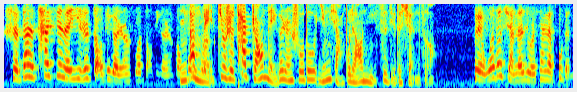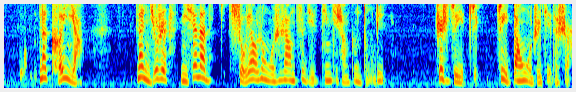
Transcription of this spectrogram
是，但是他现在一直找这个人说，找那个人说。那每，就是他找哪个人说都影响不了你自己的选择。对，我的选择就是现在不跟他说。那可以呀，那你就是你现在首要任务是让自己经济上更独立，这是最最最当务之急的事儿，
